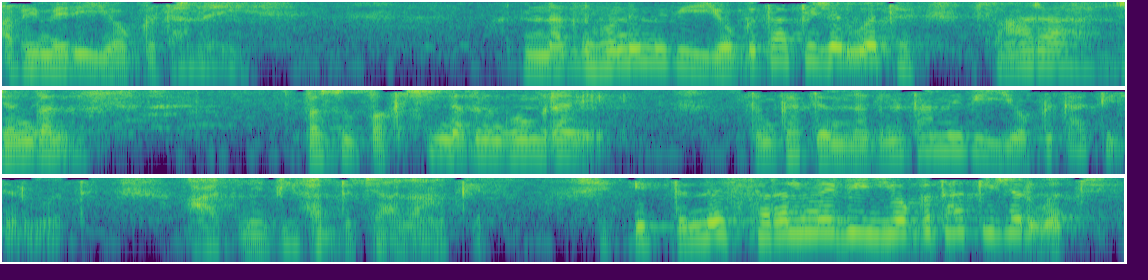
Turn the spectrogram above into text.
अभी मेरी योग्यता नहीं है। नग्न होने में भी योग्यता की ज़रूरत है। सारा जंगल, पशु पक्षी नग्न घूम रहे हैं। तुम कहते हो, नग्नता में भी योग्यता की ज़रूरत है। आदमी भी हद चालाक है। इतने सरल में भी योग्यता की ज़रूरत है।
